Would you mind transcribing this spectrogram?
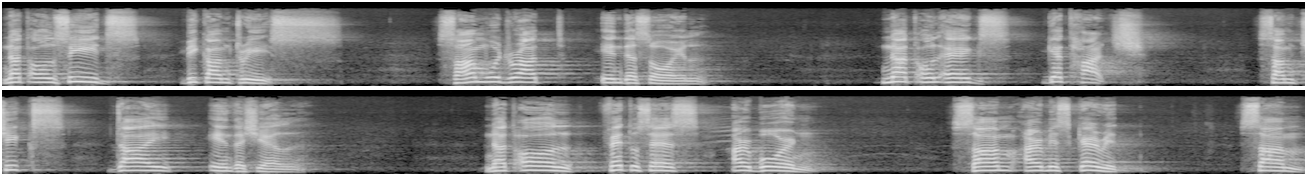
Not all seeds become trees. Some would rot in the soil. Not all eggs get hatched. Some chicks die in the shell. Not all fetuses are born. Some are miscarried. Some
